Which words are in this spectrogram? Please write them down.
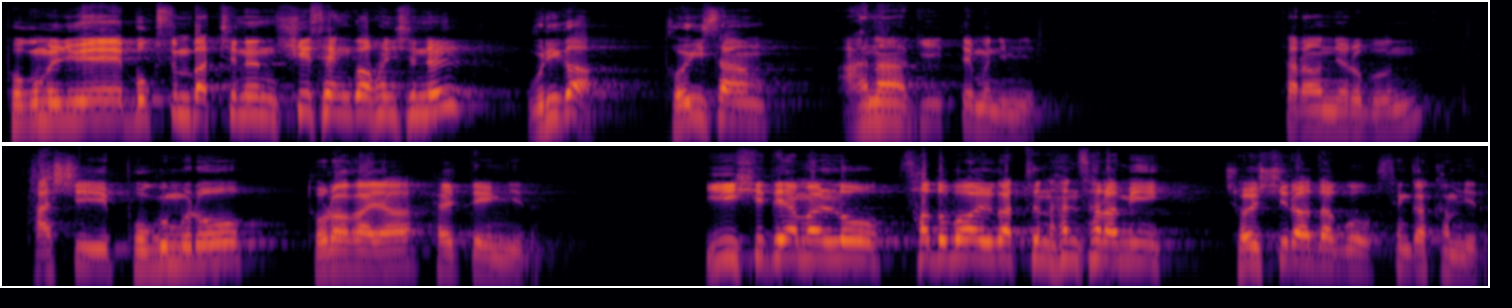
복음을 위해 목숨 바치는 희생과 헌신을 우리가 더 이상 안 하기 때문입니다. 사랑하는 여러분, 다시 복음으로 돌아가야 할 때입니다. 이 시대야말로 사도 바울 같은 한 사람이 절실하다고 생각합니다.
